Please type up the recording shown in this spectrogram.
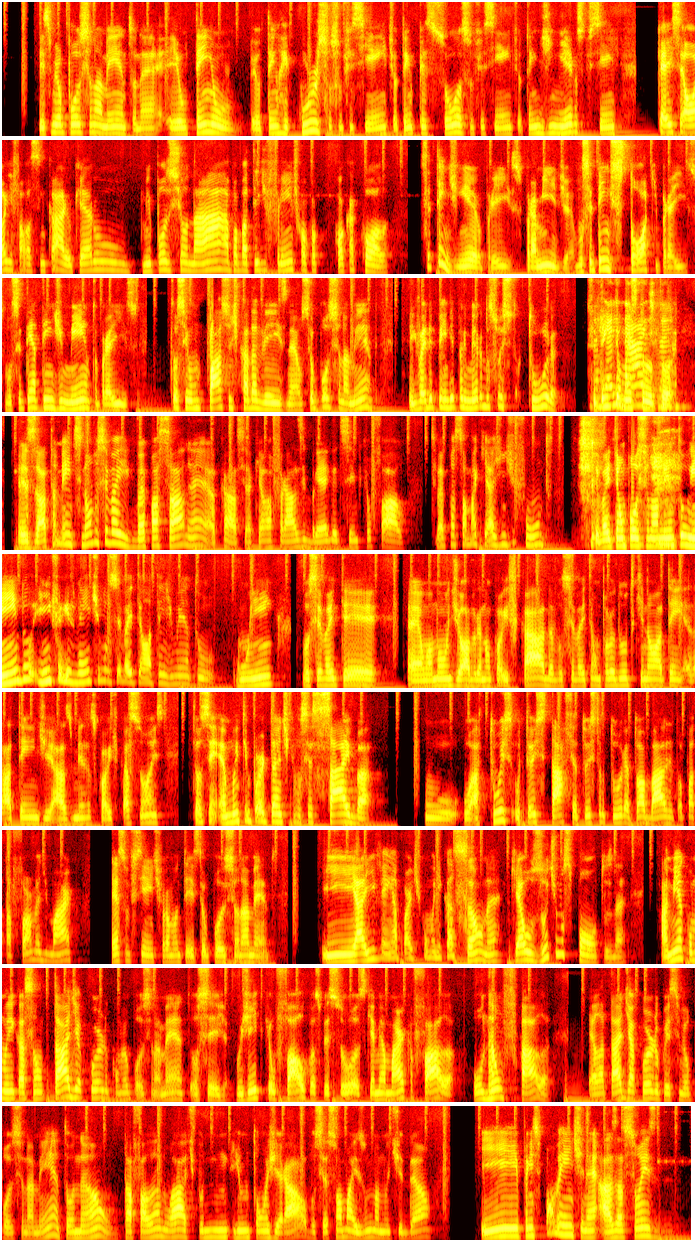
Esse meu posicionamento, né? Eu tenho, eu tenho recurso suficiente, eu tenho pessoas suficiente, eu tenho dinheiro suficiente. Que aí você olha e fala assim, cara, eu quero me posicionar para bater de frente com a Coca-Cola. Você tem dinheiro para isso, para mídia? Você tem estoque para isso? Você tem atendimento para isso? Então, assim, um passo de cada vez, né? O seu posicionamento ele vai depender primeiro da sua estrutura. Você tem que ter uma estrutura. Né? Exatamente, senão você vai, vai passar, né, Cássia, aquela frase brega de sempre que eu falo. Você vai passar maquiagem de fundo. Você vai ter um posicionamento lindo e, infelizmente, você vai ter um atendimento ruim, você vai ter é, uma mão de obra não qualificada, você vai ter um produto que não atende, atende mesmas qualificações. Então, assim, é muito importante que você saiba o, o, a tua, o teu staff, a tua estrutura, a tua base, a tua plataforma de marca é suficiente para manter teu posicionamento. E aí vem a parte de comunicação, né? Que é os últimos pontos, né? A minha comunicação tá de acordo com o meu posicionamento, ou seja, o jeito que eu falo com as pessoas, que a minha marca fala ou não fala, ela tá de acordo com esse meu posicionamento ou não? Tá falando, ah, tipo, em um tom geral, você é só mais um na multidão. E principalmente, né, as ações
